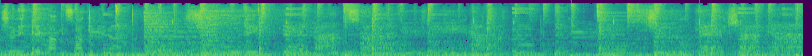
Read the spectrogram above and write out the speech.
주님께 감사드리라. 주님께 감사드리라. 주께 찬양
